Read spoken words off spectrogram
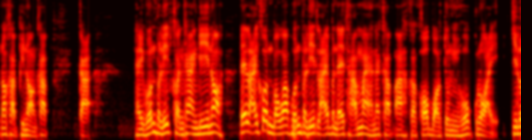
เนาะครับพี่น้องครับกะให้ผลผลิตค่อนข้างดีเนาะหลายๆคนบอกว่าผลผลิตหลายบันไดถามมานะครับอะก็ขอบอกตรงนี้600กิโล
